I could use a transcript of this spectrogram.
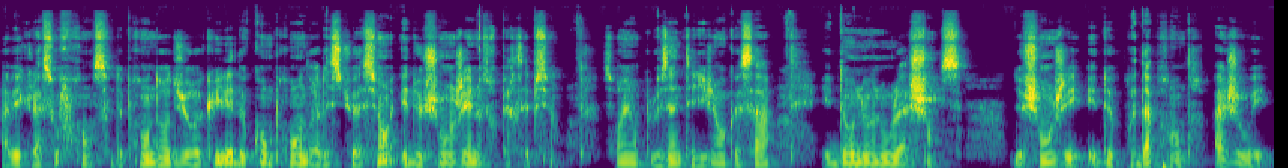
avec la souffrance, de prendre du recul et de comprendre les situations et de changer notre perception. Soyons plus intelligents que ça et donnons-nous la chance de changer et d'apprendre à jouer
